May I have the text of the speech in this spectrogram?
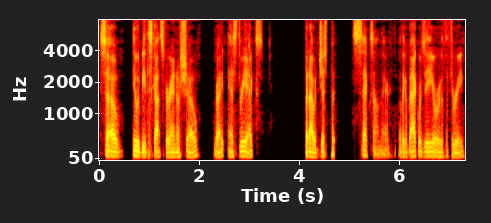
So it would be the Scott Scarano show, right? S3X. But I would just put sex on there with like a backwards E or the three.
